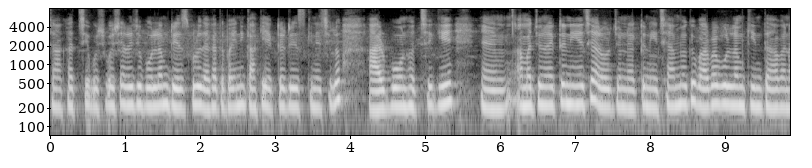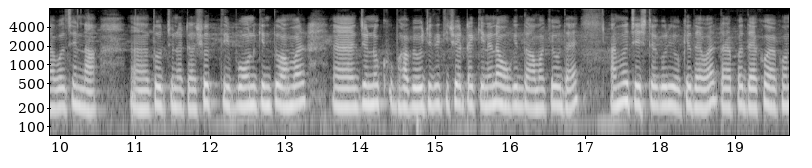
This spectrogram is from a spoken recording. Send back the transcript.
চা খাচ্ছে, বসে বসে। আর ওই যে বললাম, ড্রেসগুলো দেখাতে পাইনি কাকি একটা ড্রেস কিনেছিল। আর বোন হচ্ছে গিয়ে আমার জন্য একটা নিয়েছে আর ওর জন্য একটা নিয়েছে। আমি ওকে বারবার বললাম, কিনতে হবে না। বলছে, না তোর জন্য একটা। সত্যি, বোন কিন্তু আমার জন্য খুব ভাবে। ও যদি কিছু একটা কেনে না, ও কিন্তু আমাকেও দেয়। আমিও চেষ্টা করি ওকে দেওয়ার। তারপর দেখো, এখন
